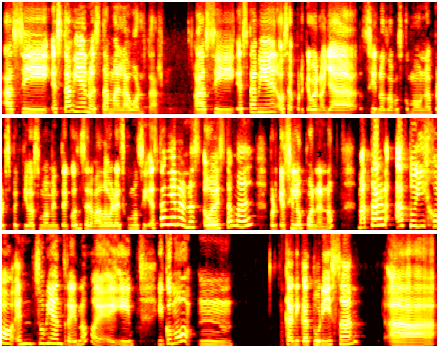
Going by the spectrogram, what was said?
a si está bien o está mal abortar así está bien, o sea, porque bueno, ya si nos vamos como a una perspectiva sumamente conservadora, es como si está bien o, o está mal, porque así lo ponen, ¿no? Matar a tu hijo en su vientre, ¿no? Eh, y, y cómo mm, caricaturizan a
